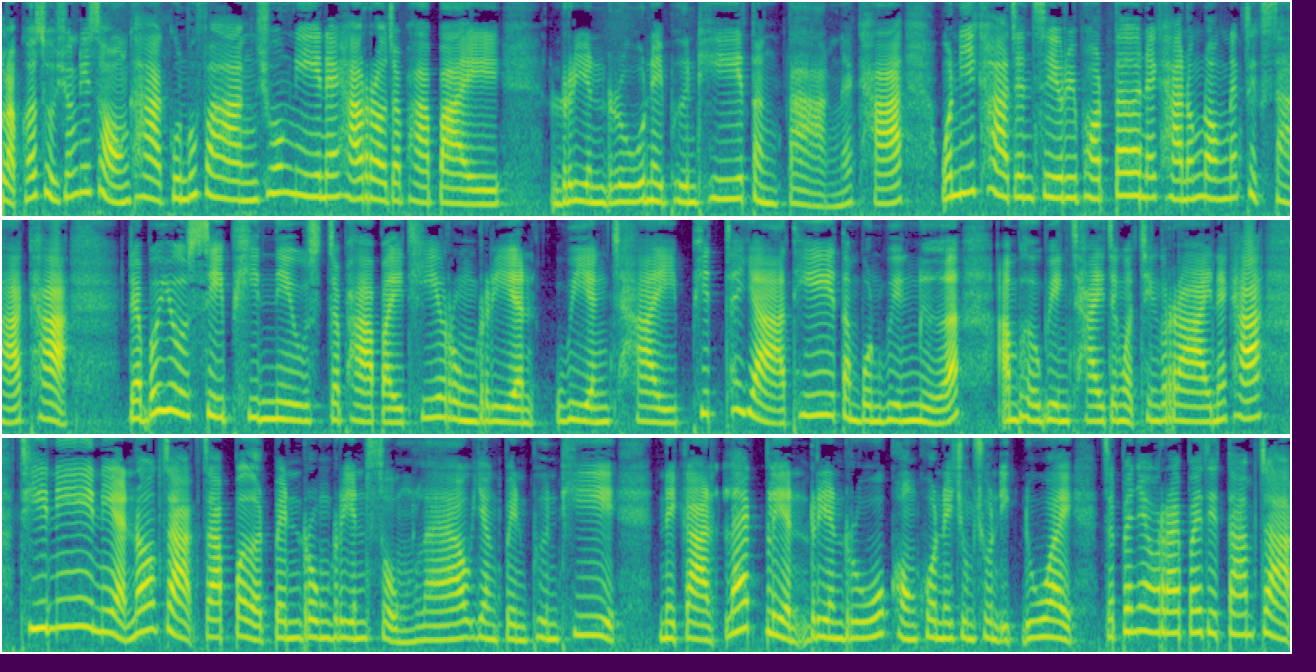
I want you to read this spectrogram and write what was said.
กลับเข้าสู่ช่วงที่ 2 ค่ะ คุณผู้ฟังช่วงนี้นะคะ เราจะพาไปเรียนรู้ในพื้นที่ตต่างๆนะคะ วันนี้ค่ะ Gen Z Reporter นะคะ น้องๆนักศึกษาค่ะ WCP News จะพาไปที่โรงเรียนเวียงชัยพิทยาที่ตำบลเวียงเหนืออำเภอเวียงชัยจังหวัดเชียงรายนะคะ ที่นี่เนี่ยนอกจากจะเปิดเป็นโรงเรียนสงฆ์แล้วยังเป็นพื้นที่ในการแลกเปลี่ยนเรียนรู้ของคนในชุมชนอีกด้วย จะเป็นอย่างไรไปติดตามจาก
